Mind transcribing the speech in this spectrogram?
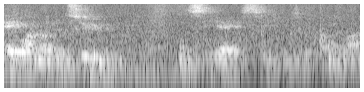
K1 over 2 CA CB to the 0.5.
